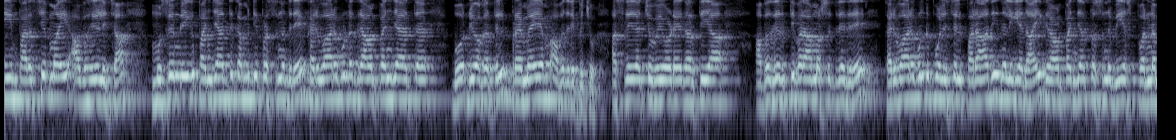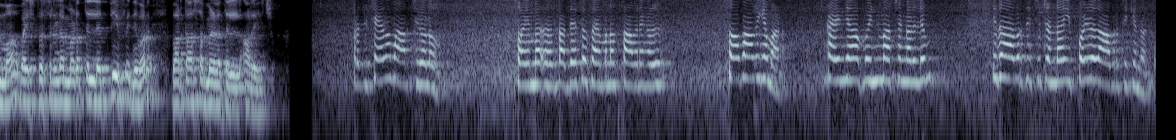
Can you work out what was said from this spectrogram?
ജീവനക്കാരെയും പരസ്യമായി അവഹേളിച്ച മുസ്ലിം ലീഗ് പഞ്ചായത്ത് കമ്മിറ്റി പ്രസിഡന്റിനെതിരെ കരുവാരക്കുണ്ട് ഗ്രാമപഞ്ചായത്ത് ബോർഡ് യോഗത്തിൽ പ്രമേയം അവതരിപ്പിച്ചു. അശ്ലീല ചുവയോടെ നടത്തിയ അപകീർത്തി പരാമർശത്തിനെതിരെ കരുവാരക്കുണ്ട് പോലീസിൽ പരാതി നൽകിയതായി ഗ്രാമപഞ്ചായത്ത് president V S Ponnamma vice president Madathil Latheef എന്നിവർ വാർത്താസമ്മേളനത്തിൽ അറിയിച്ചു. പ്രതിഷേധ മാർച്ചുകളും സ്വയം തദ്ദേശ സ്വയംഭരണ സ്ഥാപനങ്ങൾ സ്വാഭാവികമാണ്. കഴിഞ്ഞ മുൻ വർഷങ്ങളിലും ഇത് ആവർത്തിച്ചിട്ടുണ്ട് ഇപ്പോഴും ഇത് ആവർത്തിക്കുന്നുണ്ട്.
